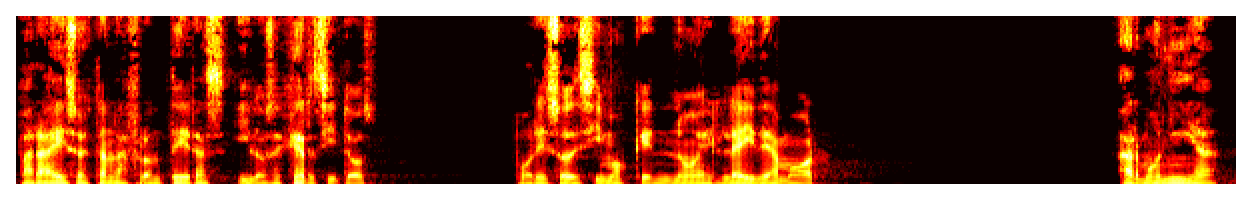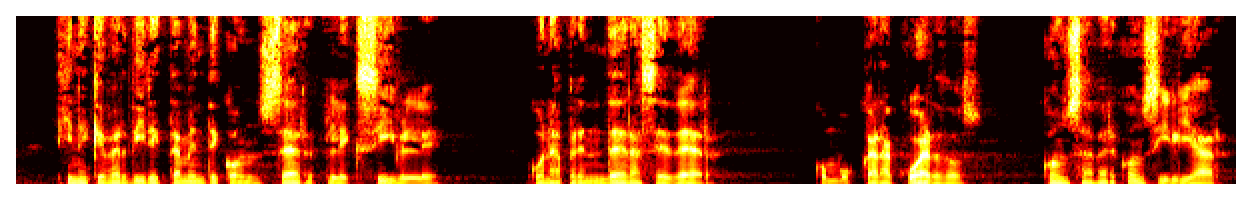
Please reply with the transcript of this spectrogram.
Para eso están las fronteras y los ejércitos. Por eso decimos que no es ley de amor. Armonía tiene que ver directamente con ser flexible, con aprender a ceder, con buscar acuerdos, con saber conciliar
